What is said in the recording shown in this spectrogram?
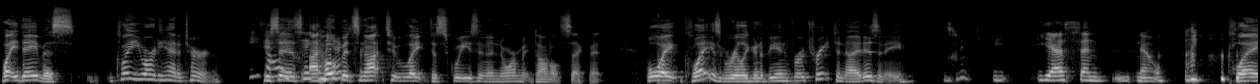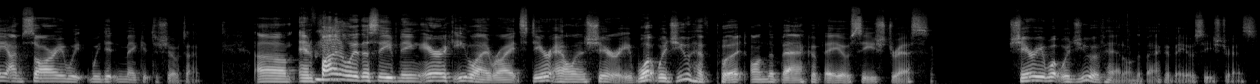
Clay Davis, Clay, you already had a turn. He's He says, I hope it's not too late to squeeze in a Norm Macdonald segment. Boy, Clay is really going to be in for a treat tonight, isn't he? Yes and no. Clay, I'm sorry we, we didn't make it to Showtime. Um, and finally, this evening, Eric Eli writes Dear Alan Sherry, what would you have put on the back of AOC's dress? Sherry, what would you have had on the back of AOC's dress?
